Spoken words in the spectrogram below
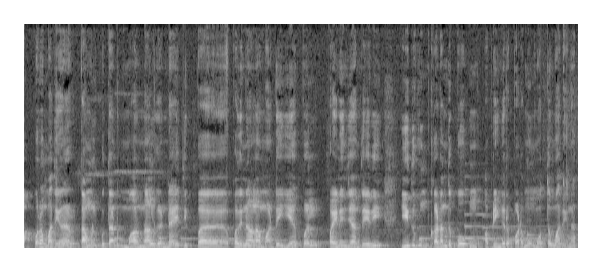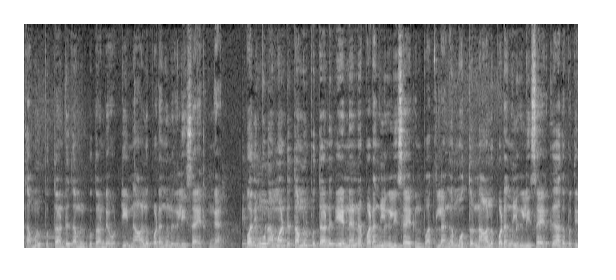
அப்புறம் பார்த்தீங்கன்னா தமிழ் புத்தாண்டுக்கு மறுநாள் ரெண்டாயிரத்தி ப பதினாலாம் ஆண்டு ஏப்ரல் பதினஞ்சாம் தேதி இதுவும் கடந்து போகும் அப்படிங்கிற படமும் மொத்தம் பார்த்தீங்கன்னா தமிழ் புத்தாண்டு தமிழ் புத்தாண்டை ஒட்டி நாலு படங்கள் ரிலீஸ் ஆயிருக்குங்க. பதிமூணாம் ஆண்டு தமிழ் புத்தாண்டுக்கு என்னென்ன படங்கள் ரிலீஸ் ஆயிருக்குன்னு பார்த்துலாங்க மொத்தம் நாலு படங்கள் ரிலீஸ் ஆயிருக்கு. அதை பற்றி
